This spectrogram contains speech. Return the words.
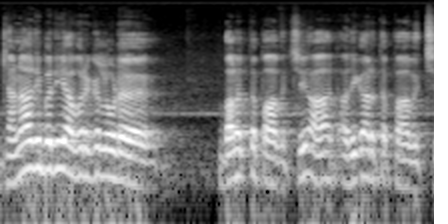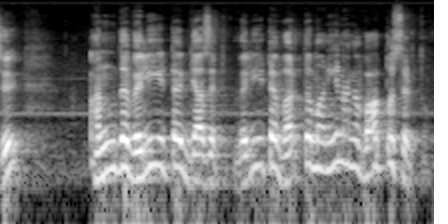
ஜனாதிபதி அவர்களோட பலத்தை பாவிச்சு ஆ- அதிகாரத்தை பாவிச்சு அந்த வெளியிட்ட கேசட் வெளியிட்ட வர்த்தமானியை நாங்கள் வாபஸ் எடுத்தோம்.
